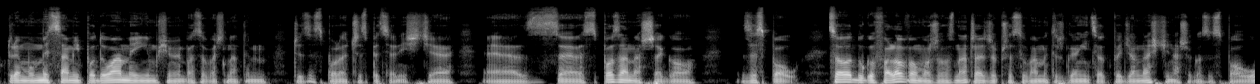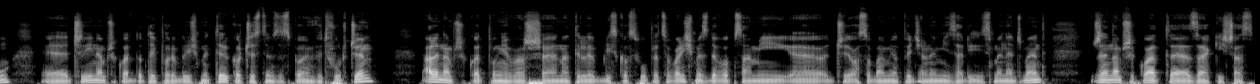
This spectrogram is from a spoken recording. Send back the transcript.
któremu my sami podołamy i musimy bazować na tym, czy zespole, czy specjaliście e, z, spoza naszego zespołu. Co długofalowo może oznaczać, że przesuwamy też granice odpowiedzialności naszego zespołu, e, czyli na przykład do tej pory byliśmy tylko czystym zespołem wytwórczym, ale na przykład, ponieważ e, na tyle blisko współpracowaliśmy z DevOpsami e, czy osobami odpowiedzialnymi za release management, że na przykład e, za jakiś czas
